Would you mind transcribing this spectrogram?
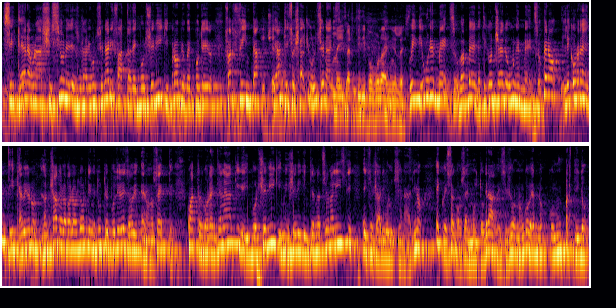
sì, che era una scissione dei sociali rivoluzionari fatta dai bolscevichi proprio per poter far finta che, che anche i sociali rivoluzionari come i partiti popolari eh, nell'est quindi uno e mezzo, va bene, ti concedo uno e mezzo però le correnti che avevano lanciato la parola d'ordine tutto il potere soviet erano sette quattro correnti anarchiche, i bolscevichi i mencevichi internazionalisti e i sociali rivoluzionari no? e questa cosa è molto grave si forma un governo con un partito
